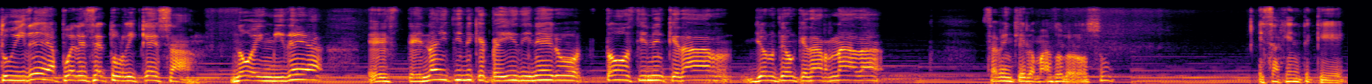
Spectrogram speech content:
Tu idea puede ser tu riqueza. No, en mi idea, este, nadie tiene que pedir dinero, todos tienen que dar, yo no tengo que dar nada. ¿Saben qué es lo más doloroso? Esa gente que,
